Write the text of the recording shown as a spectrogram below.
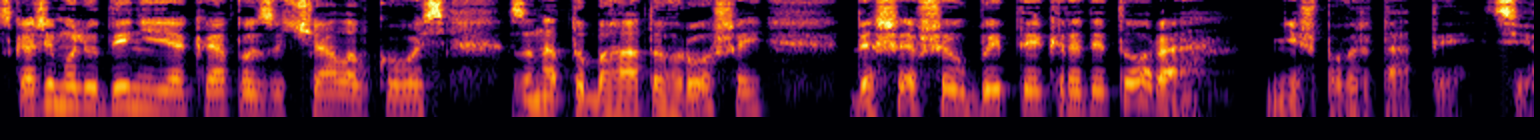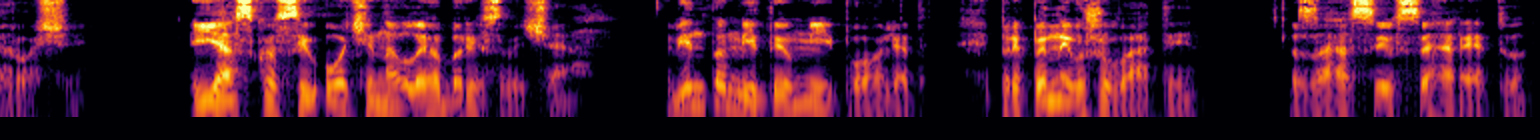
Скажімо, людині, яка позичала в когось занадто багато грошей, дешевше вбити кредитора, ніж повертати ці гроші. Я скосив очі на Олега Борисовича. Він помітив мій погляд, припинив жувати, загасив сигарету,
